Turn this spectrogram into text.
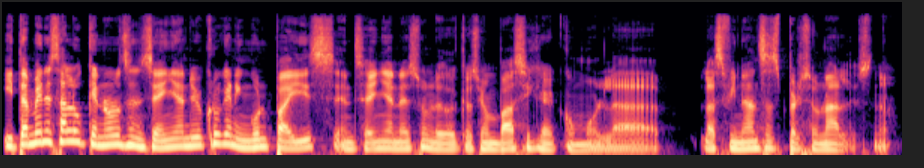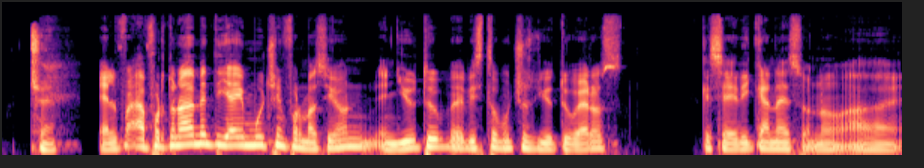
Y también es algo que no nos enseñan. Yo creo que en ningún país enseñan eso en la educación básica como la, las finanzas personales, ¿no? Sí. El- afortunadamente ya hay mucha información en YouTube. He visto muchos youtuberos que se dedican a eso, ¿no? A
